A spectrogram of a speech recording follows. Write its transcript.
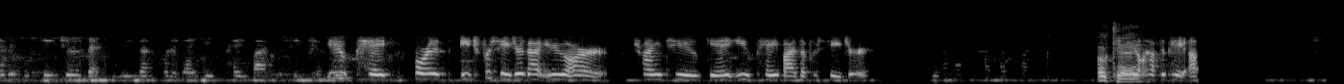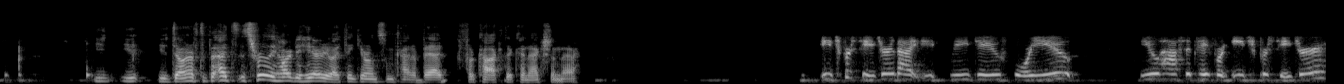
every procedure that you done for the day, you pay by procedure. You pay for each procedure that you are trying to get, you pay by the procedure. Okay. You don't have to pay up. You, you, you don't have to pay. It's, it's really hard to hear you. I think you're on some kind of bad Fakakta connection there. Each procedure that you, we do for you, you have to pay for each procedure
